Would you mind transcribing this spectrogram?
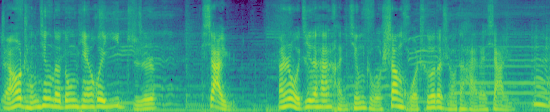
然后重庆的冬天会一直下雨，但是我记得还很清楚，上火车的时候它还在下雨，嗯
